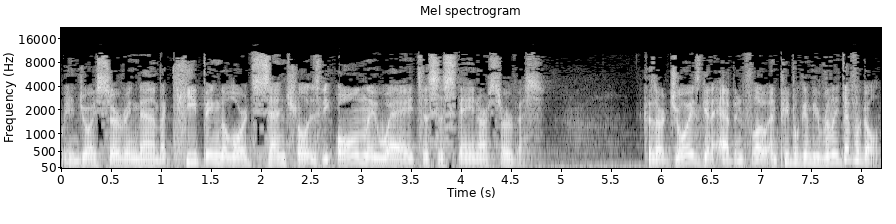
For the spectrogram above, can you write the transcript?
we enjoy serving them, but keeping the Lord central is the only way to sustain our service. Because our joy is going to ebb and flow, and people can be really difficult.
